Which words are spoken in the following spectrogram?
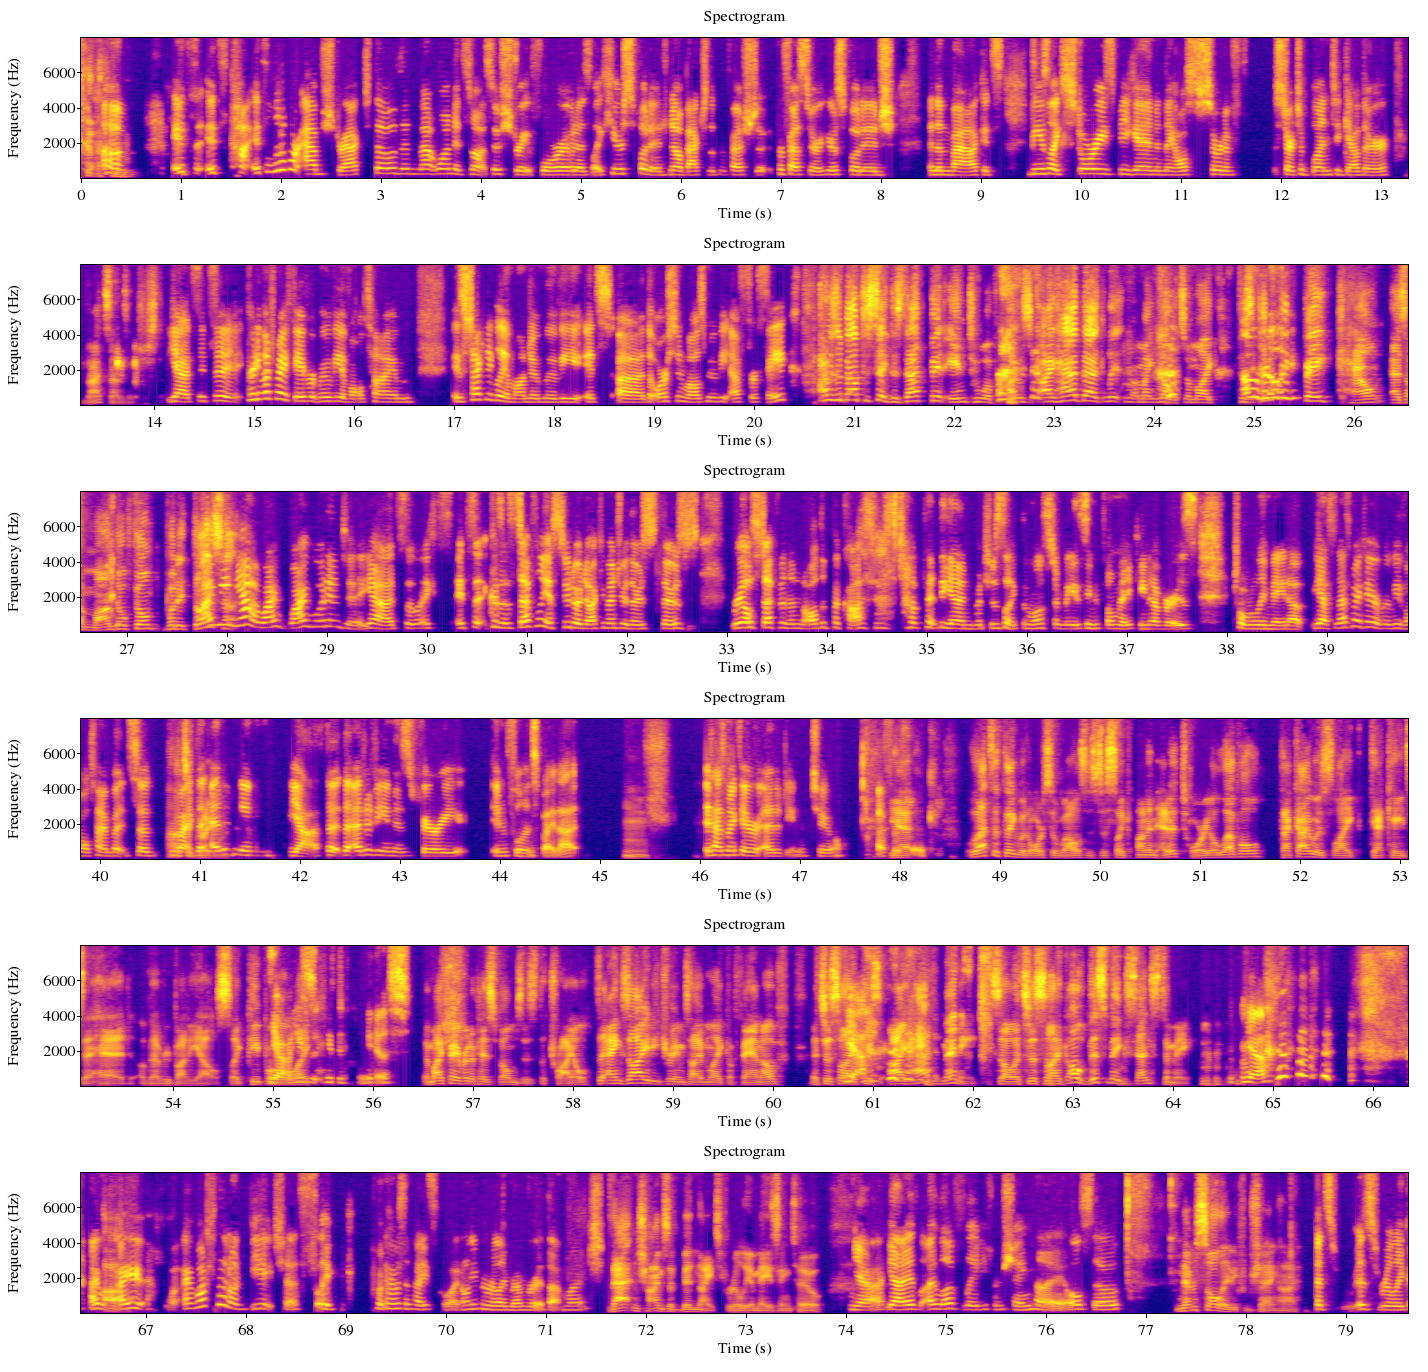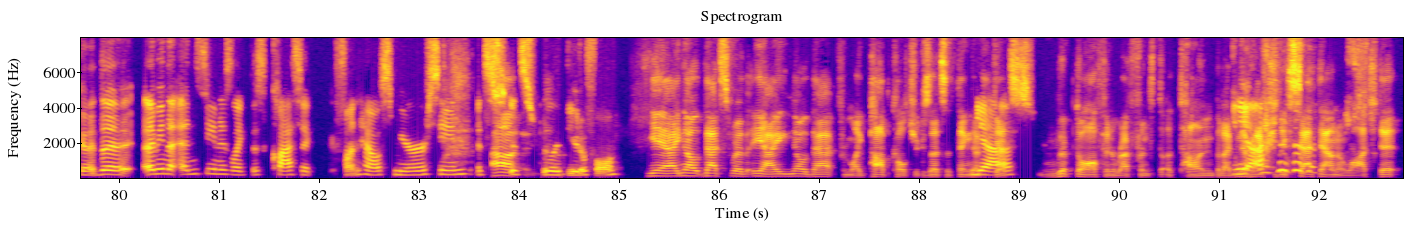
But um it's it's it's a little more abstract though than that one. It's not so straightforward as like here's footage, now back to the professor professor, here's footage, and then back. It's these like stories begin and they all sort of start to blend together. That sounds interesting. Yeah, it's it's a pretty much my favorite movie of all time. It's technically a Mondo movie. It's uh the Orson Welles movie F for Fake. I was about to say, does that fit into a? I was I had that lit on my notes. I'm like, does Oh, really? Fake count as a Mondo film? But it does. I mean, yeah, why why wouldn't it? Yeah, it's like it's because it's definitely a pseudo documentary. There's there's real stuff and then all the Picasso stuff at the end, which is like the most amazing filmmaking ever, is totally made up. Yeah, so that's my favorite movie of all time. But so Oh, my, the editing. one. Yeah, the, the editing is very influenced by that. Hmm. It has my favorite editing too. Yeah. Well, that's the thing with Orson Welles is just like on an editorial level, that guy was like decades ahead of everybody else. Like people Yeah, are like, he's he's a genius. and my favorite of his films is The Trial. The Anxiety Dreams, I'm like a fan of. It's just like Yeah. I have many, so it's just like, oh, this makes sense to me. Yeah. I Ah. I I watched that on VHS like when I was in high school. I don't even really remember it that much. That and Chimes of Midnight's really amazing too. Yeah, yeah, I, I love Lady from Shanghai. Also, Never saw Lady from Shanghai. it's it's really good. The I mean, the end scene is like this classic funhouse mirror scene. It's Uh, it's really beautiful. Yeah, I know that's where. The, yeah, I know that from like pop culture because that's a thing that Yeah. gets ripped off and referenced a ton. But I've never Yeah. actually sat down and watched it.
